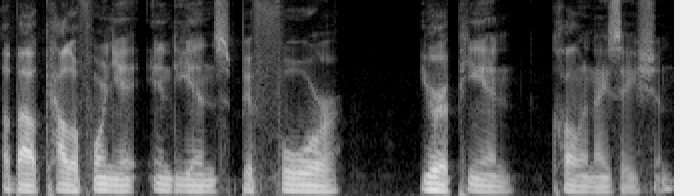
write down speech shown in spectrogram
about California Indians before European colonization?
